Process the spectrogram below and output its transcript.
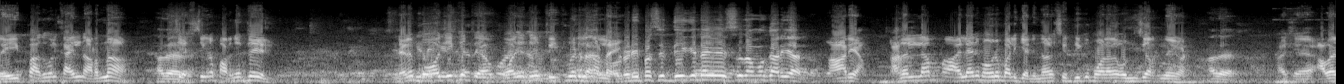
റേപ്പ് അതുപോലെ കയ്യിൽ നടന്നാ അതെ. ജസ്റ്റ് ഇങ്ങനെ പറഞ്ഞതേ ഇല്ല എന്തായാലും ബോജയ്ക്ക് ബോജ ട്രീറ്റ്മെന്റ് എന്നുള്ളത് ഓൾറെഡി ഇപ്പൊ സിദ്ദീഖിന്റെ കേസ് നമുക്കറിയാം അറിയാം. അതെല്ലാം എല്ലാവരും മൗനം പാലിക്കാൻ. ഇന്നാളെ സിദ്ദിഖ് മോനെ ഒന്നിച്ച് ഇറങ്ങുന്നേ കണ്ടു. അതെ. പക്ഷേ അവർ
